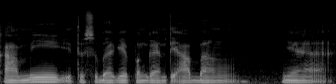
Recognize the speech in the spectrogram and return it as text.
kami gitu sebagai pengganti abangnya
